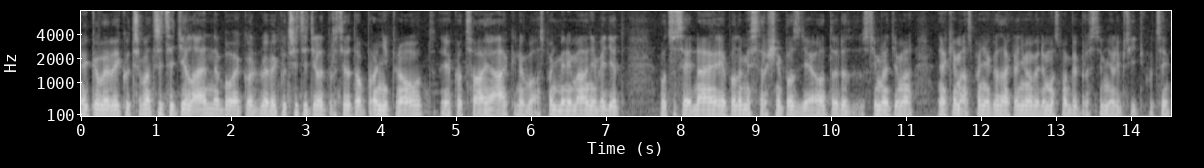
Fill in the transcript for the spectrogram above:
jako ve věku třeba 30 let, nebo jako ve věku 30 let prostě do toho proniknout, jako co a jak, nebo aspoň minimálně vědět, o co se jedná, je podle mě strašně pozdě, jo? To do, s tímhle těma nějakýma aspoň jako základníma vědomostmi by prostě měli přijít kluci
